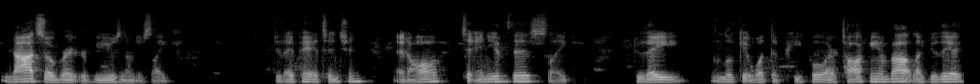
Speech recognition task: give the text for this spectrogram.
not so great reviews. And I'm just like, do they pay attention at all to any of this? Like, do they look at what the people are talking about? Like, do they,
